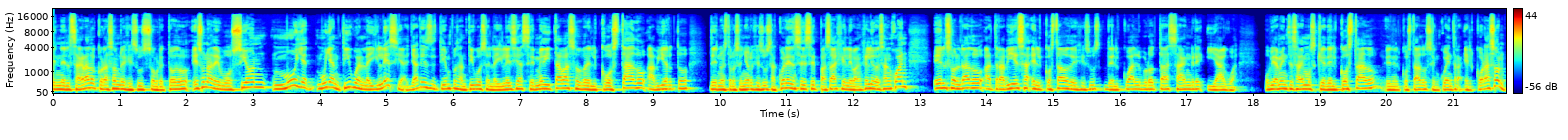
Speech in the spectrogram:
en el Sagrado Corazón de Jesús sobre todo, es una devoción muy, muy antigua en la iglesia. Ya desde tiempos antiguos en la iglesia se meditaba sobre el costado abierto de nuestro Señor Jesús. Acuérdense ese pasaje, el Evangelio de San Juan, el soldado atraviesa el costado de Jesús del cual brota sangre y agua. Obviamente sabemos que del costado, en el costado se encuentra el corazón.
